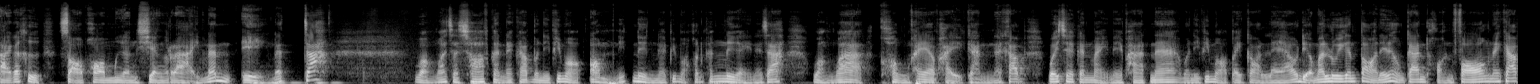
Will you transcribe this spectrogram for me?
ตายก็คือสพเมืองเชียงรายนั่นเองนะจ๊ะ หวังว่าจะชอบกันนะครับ วันนี้พี่หมออ่อมนิดหนึ่งนะพี่หมอค่อนข้างเหนื่อยนะจ๊ะหวังว่าคงให้อภัยกันนะครับ ไว้เจอกันใหม่ในพาร์ทหน้า วันนี้พี่หมอไปก่อนแล้ว เดี๋ยวมาลุยกันต่อในเรื่องของการถอนฟ้องนะครับ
